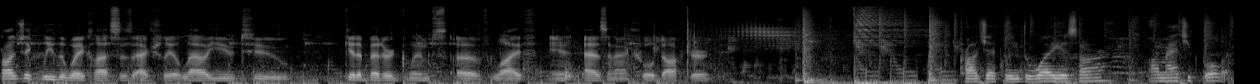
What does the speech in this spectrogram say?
Project Lead the Way classes actually allow you to get a better glimpse of life in, as an actual doctor. Project Lead the Way is our, our magic bullet.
